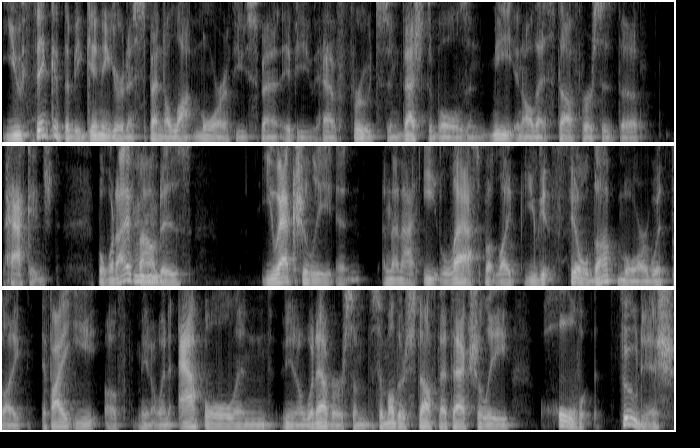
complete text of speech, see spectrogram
you think at the beginning you're going to spend a lot more if you spend if you have fruits and vegetables and meat and all that stuff versus the packaged. But what I found mm-hmm. is you actually and, and then I eat less, but like you get filled up more with like if I eat a you know an apple and you know whatever some some other stuff that's actually whole foodish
